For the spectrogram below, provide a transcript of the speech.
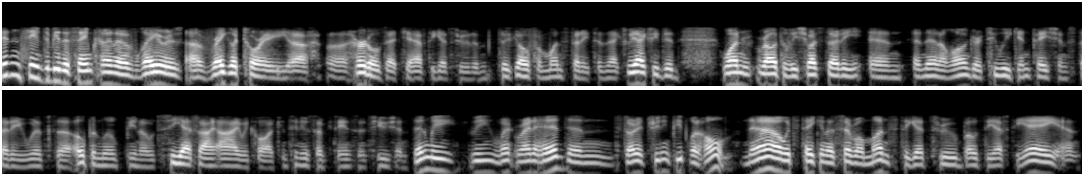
didn't seem to be the same kind of layers of regulatory uh, uh, hurdles that you have to get through to, to go from one study to the next. We actually did one relatively short study and and then a longer two week inpatient study with uh, open loop, you know, CSII we call it, continuous subcutaneous infusion. Then we we went right ahead and started treating people at home. Now it's taken us several months to get through both the FDA and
